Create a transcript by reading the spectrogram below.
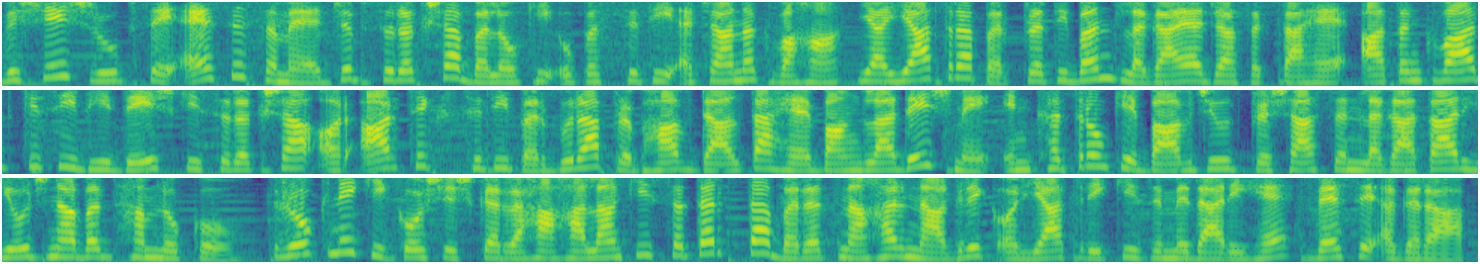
विशेष रूप से ऐसे समय जब सुरक्षा बलों की उपस्थिति अचानक वहाँ या यात्रा पर प्रतिबंध लगाया जा सकता है। आतंकवाद किसी भी देश की सुरक्षा और आर्थिक स्थिति पर बुरा प्रभाव डालता है। बांग्लादेश में इन खतरों के बावजूद प्रशासन लगातार योजनाबद्ध हमलों को रोकने की कोशिश कर रहा, हालाँकि सतर्कता बरतना हर नागरिक और यात्री की ज़िम्मेदारी है। वैसे अगर आप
